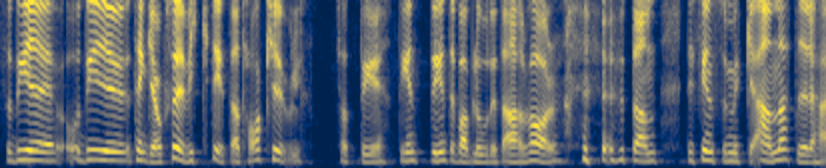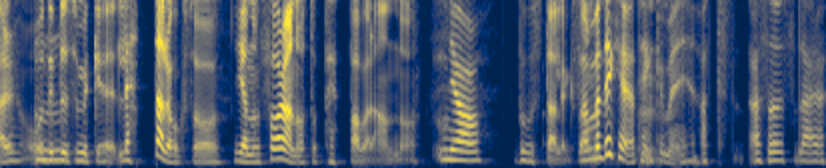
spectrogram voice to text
Så det, och det är ju, tänker jag också är viktigt att ha kul. Så att det, det, är inte, det är inte bara blodigt allvar utan det finns så mycket annat i det här och Mm. det blir så mycket lättare också att genomföra något och peppa varandra och Ja, boosta liksom. ja men det kan jag tänka mig. Att, alltså, sådär,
